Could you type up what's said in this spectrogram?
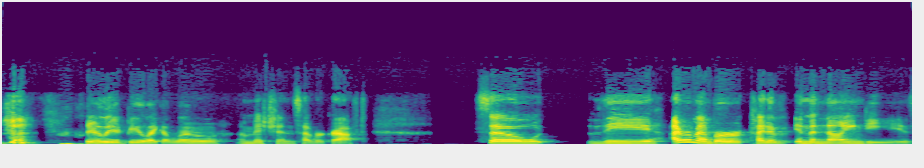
yeah. clearly, it'd be like a low emissions hovercraft. So the I remember kind of in the 90s,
